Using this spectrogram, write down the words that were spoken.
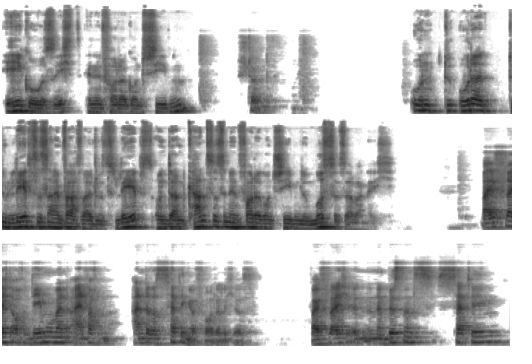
Ego-Sicht in den Vordergrund schieben. Stimmt. Und du, oder du lebst es einfach, weil du es lebst und dann kannst du es in den Vordergrund schieben, du musst es aber nicht. Weil vielleicht auch in dem Moment einfach ein anderes Setting erforderlich ist. Weil vielleicht in, in einem Business-Setting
